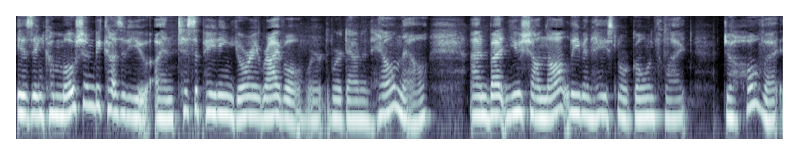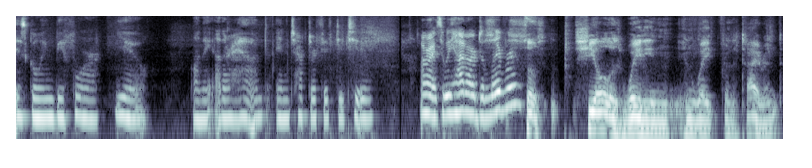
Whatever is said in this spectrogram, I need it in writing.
is in commotion because of you, anticipating your arrival. We're, we're down in hell now. And but you shall not leave in haste nor go in flight. Jehovah is going before you. On the other hand, in chapter 52. All right, so we had our deliverance. So Sheol is waiting in wait for the tyrant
